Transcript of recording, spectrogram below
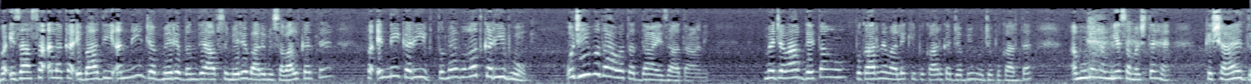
وہ اضاسا اللہ کا عبادی انی جب میرے بندے آپ سے میرے بارے میں سوال کرتے ہیں وہ انی قریب تو میں بہت قریب ہوں۔ اجیب دعوت ادا ازاد آنی میں جواب دیتا ہوں پکارنے والے کی پکار کا جب بھی مجھے پکارتا ہے۔ عموماً ہم یہ سمجھتے ہیں کہ شاید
